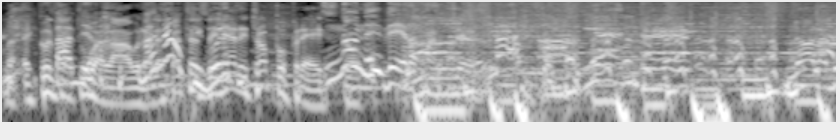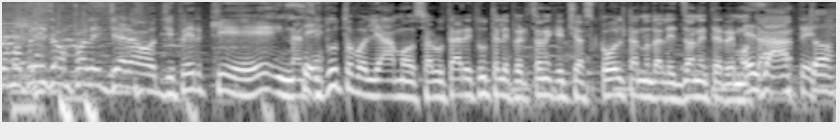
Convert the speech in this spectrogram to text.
Ma è colpa Fabio. tua, Laura, l'hai no, fatta svegliare troppo presto. Non è vero. No, l'abbiamo presa un po' leggera oggi perché innanzitutto vogliamo salutare tutte le persone che ci ascoltano dalle zone terremotate, Esatto.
